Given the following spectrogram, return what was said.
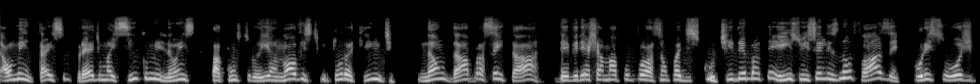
aumentar esse prédio mais 5 milhões para construir a nova estrutura aqui. Gente. Não dá para aceitar. Deveria chamar a população para discutir e debater isso. Isso eles não fazem. Por isso, hoje,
